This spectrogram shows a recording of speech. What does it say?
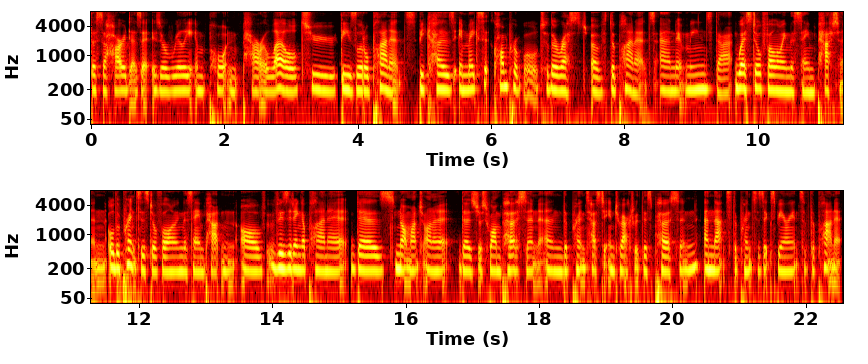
the Sahara Desert is a really important parallel to these little planets because it makes it comparable to the rest of the planets and it means that we're still following the same pattern, or the prince is still following the same pattern of visiting a planet, there's not much on it, there's just one person, and the prince has to interact with this person, and that's the prince's experience of the planet.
